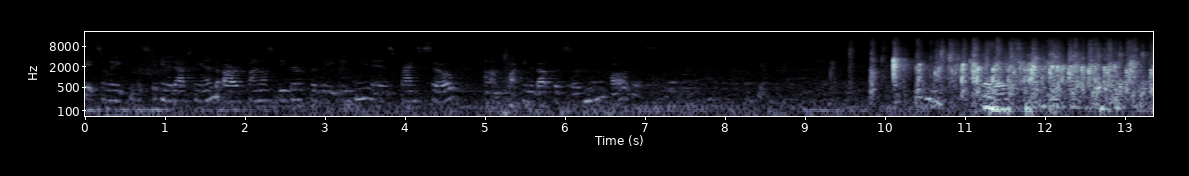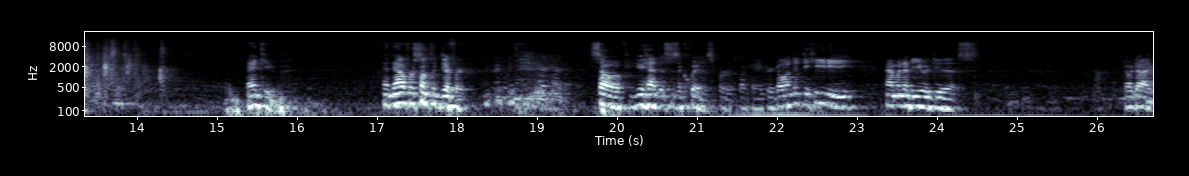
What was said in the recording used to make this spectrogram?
appreciate so many people sticking it out to the end. Our final speaker for the evening is Brian Tissot, um, talking about the surfing ecologist. Thank you. Thank you. And now for something different. so if you had this as a quiz first, okay, if you're going to Tahiti, how many of you would do this? Go dive.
